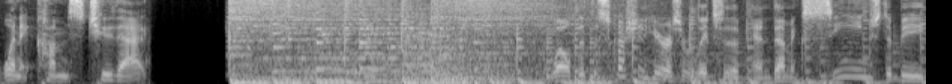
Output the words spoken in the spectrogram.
when it comes to that. Well, the discussion here as it relates to the pandemic seems to be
